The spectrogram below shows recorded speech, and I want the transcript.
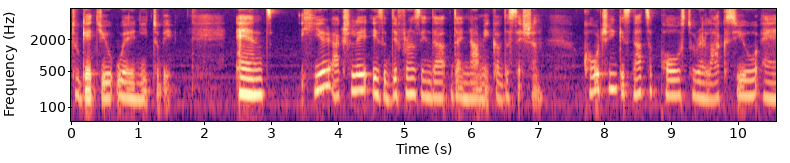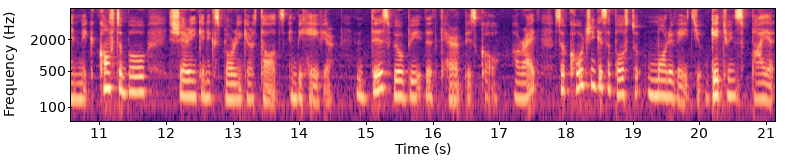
to get you where you need to be. And here actually is a difference in the dynamic of the session. Coaching is not supposed to relax you and make you comfortable sharing and exploring your thoughts and behavior. This will be the therapist's goal. All right. So, coaching is supposed to motivate you, get you inspired,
